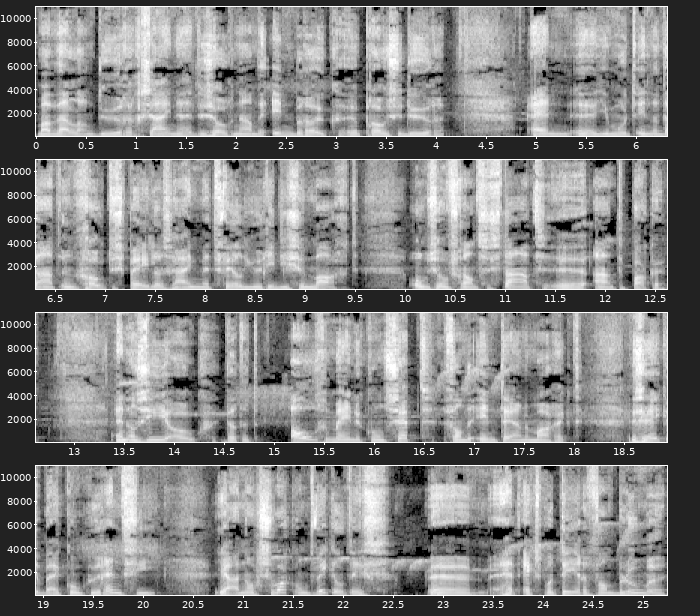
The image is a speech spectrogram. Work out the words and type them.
maar wel langdurig zijn. Hè, de zogenaamde inbreukprocedure. En uh, je moet inderdaad een grote speler zijn met veel juridische macht om zo'n Franse staat uh, aan te pakken. En dan zie je ook dat het algemene concept van de interne markt, zeker bij concurrentie, ja, nog zwak ontwikkeld is. Uh, het exporteren van bloemen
